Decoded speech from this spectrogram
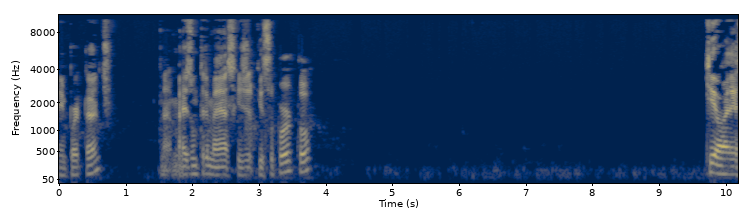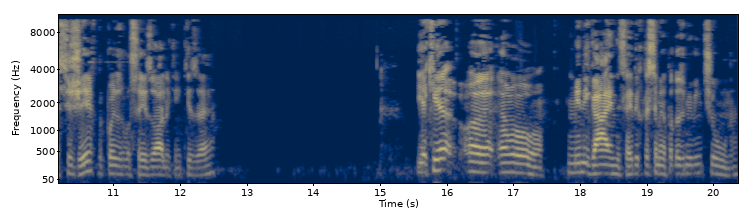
é importante. Né? Mais um trimestre que, que suportou. Aqui é o ESG, depois vocês olhem quem quiser. E aqui é, é, é o mini guidance aí de crescimento para 2021, né?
